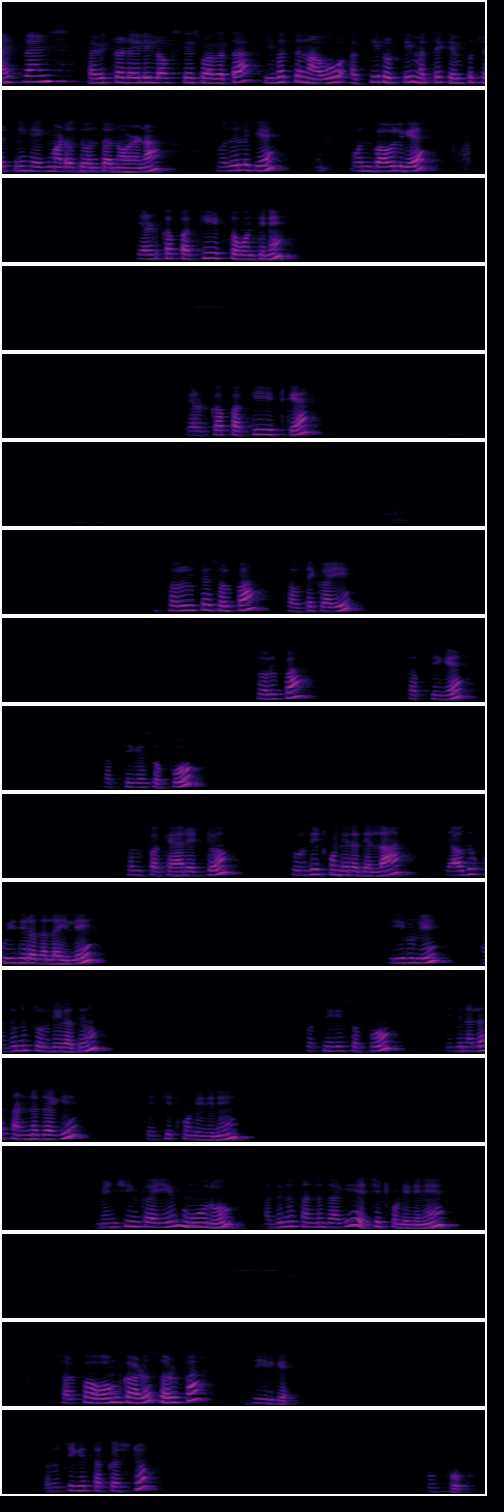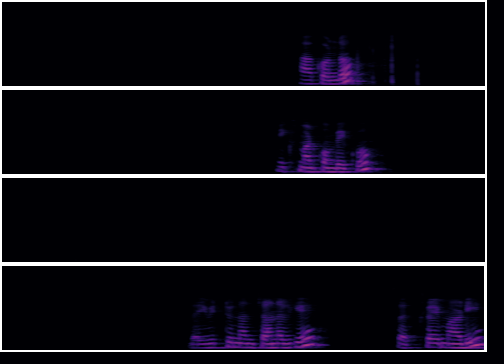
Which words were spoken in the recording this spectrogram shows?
Hi friends, ಪವಿತ್ರ daily ಲಾಗ್ಸ್ಗೆ ಸ್ವಾಗತ. ಇವತ್ತು ನಾವು ಅಕ್ಕಿ ರೊಟ್ಟಿ ಮತ್ತು ಕೆಂಪು ಚಟ್ನಿ ಹೇಗೆ ಮಾಡೋದು ಅಂತ ನೋಡೋಣ. ಮೊದಲಿಗೆ ಒಂದು ಬೌಲ್ಗೆ ಎರಡು ಕಪ್ ಅಕ್ಕಿ ಹಿಟ್ಟು ತೊಗೊತೀನಿ. ಎರಡು ಕಪ್ ಅಕ್ಕಿ ಹಿಟ್ಟಿಗೆ ಸ್ವಲ್ಪ ಸ್ವಲ್ಪ ಸೌತೆಕಾಯಿ. ಸ್ವಲ್ಪ ಸಬ್ಸಿಗೆ. ಸಬ್ಸಿಗೆ ಸೊಪ್ಪು. ಸ್ವಲ್ಪ ಕ್ಯಾರೆಟು ತುರಿದಿಟ್ಕೊಂಡಿರೋದೆಲ್ಲ, ಯಾವುದು ಕುಯ್ದಿರೋದಲ್ಲ ಇಲ್ಲಿ. ಈರುಳ್ಳಿ, ಅದನ್ನು ತುರಿದಿರೋದು. ಕೊತ್ತಂಬ್ರಿ ಸೊಪ್ಪು. ಇದನ್ನೆಲ್ಲ ಸಣ್ಣದಾಗಿ ಹೆಚ್ಚಿಟ್ಕೊಂಡಿದ್ದೀನಿ ಮೆಣಸಿನ್ಕಾಯಿ ಮೂರು ಅದನ್ನು ಸಣ್ಣದಾಗಿ ಹೆಚ್ಚಿಟ್ಕೊಂಡಿದ್ದೀನಿ ಸ್ವಲ್ಪ ಓಂಕಾಳು ಸ್ವಲ್ಪ ಜೀರಿಗೆ. ರುಚಿಗೆ ತಕ್ಕಷ್ಟು ಉಪ್ಪು ಹಾಕ್ಕೊಂಡು ಮಿಕ್ಸ್ ಮಾಡ್ಕೊಬೇಕು. ದಯವಿಟ್ಟು ನನ್ನ ಚಾನಲ್ಗೆ ಸಬ್ಸ್ಕ್ರೈಬ್ ಮಾಡಿ,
